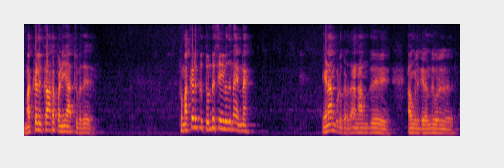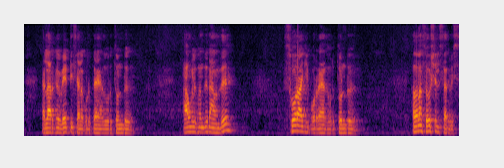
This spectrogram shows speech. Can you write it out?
மக்களுக்காக பணியாற்றுவது. இப்போ மக்களுக்கு தொண்டு செய்வதுன்னா என்ன? இனாம் கொடுக்குறதா? நான் வந்து அவங்களுக்கு வந்து ஒரு எல்லாருக்கும் வேட்டி சேலை கொடுத்தேன் அது ஒரு தொண்டு. அவங்களுக்கு வந்து நான் வந்து சோறாக்கி போடுறேன் அது ஒரு தொண்டு. அதெல்லாம் சோஷியல் சர்வீஸ்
